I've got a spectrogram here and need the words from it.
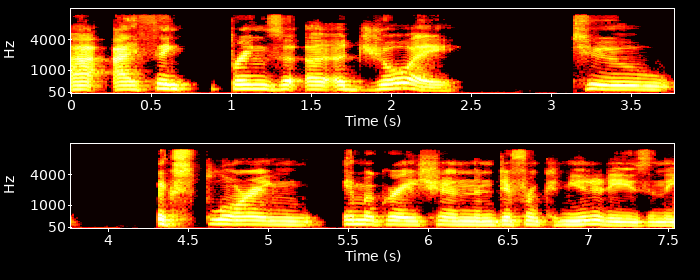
uh, i think brings a, a joy to exploring immigration and different communities in the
